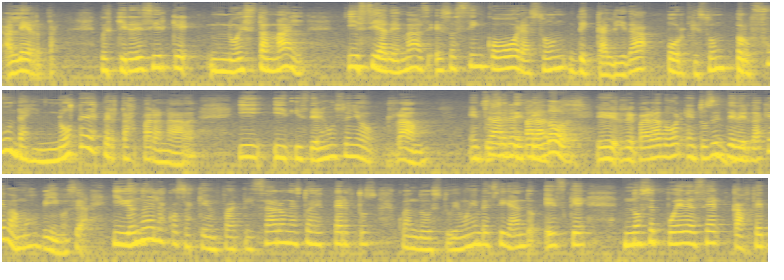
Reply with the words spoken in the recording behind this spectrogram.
alerta, pues quiere decir que no está mal. Y si además esas cinco horas son de calidad porque son profundas y no te despertas para nada y, y, y tienes un sueño RAM, entonces, reparador. Eh, reparador, entonces de verdad que vamos bien. O sea, y una de las cosas que enfatizaron estos expertos cuando estuvimos investigando es que no se puede hacer café,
